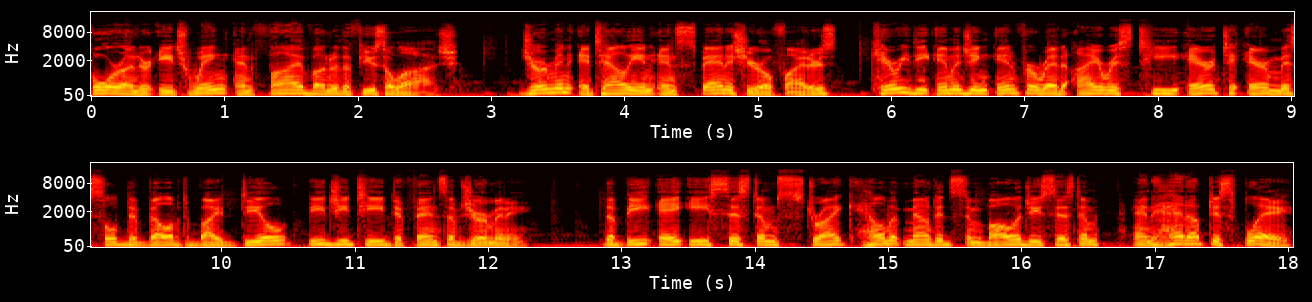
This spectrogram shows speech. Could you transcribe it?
4 under each wing and 5 under the fuselage. German, Italian, and Spanish Eurofighters carry the imaging infrared Iris-T air-to-air missile developed by Diehl BGT Defense of Germany. The BAE Systems Strike helmet-mounted symbology system and head-up display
